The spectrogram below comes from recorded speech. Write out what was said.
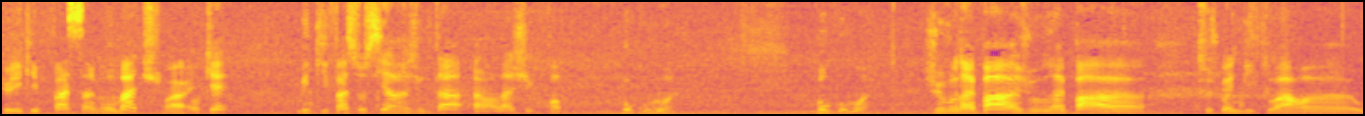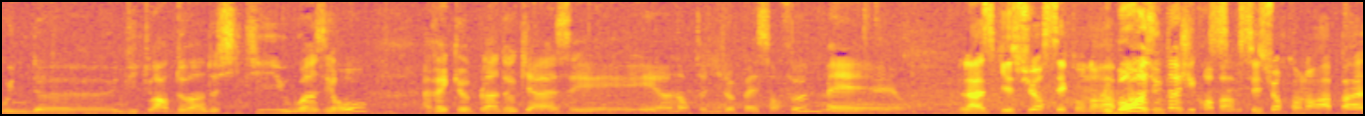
que l'équipe fasse un gros match, Ouais. ok, mais qu'il fasse aussi un résultat. Alors là j'y crois beaucoup moins, beaucoup moins. Je voudrais pas, je voudrais pas euh, que ce soit une victoire euh, ou une, euh, une victoire 2-1 de City ou 1-0 avec euh, plein d'occasions et, et un Anthony Lopez en feu, mais Là, ce qui est sûr, c'est qu'on Le aura bon pas- résultat, j'y crois pas. c'est- C'est sûr qu'on n'aura pas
